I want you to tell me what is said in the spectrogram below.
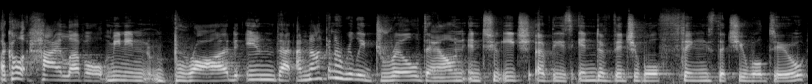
I call it high level, meaning broad, in that I'm not going to really drill down into each of these individual things that you will do.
